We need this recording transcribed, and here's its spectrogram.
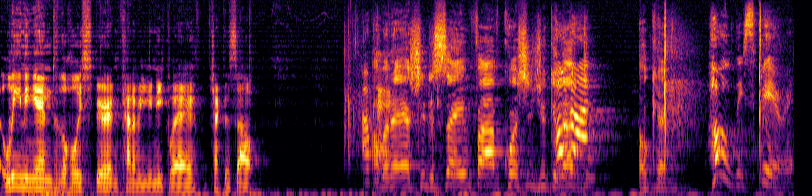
leaning into the Holy Spirit in kind of a unique way. Check this out. Okay. I'm going to ask you the same five questions you can. Hold on. do. Okay. Holy Spirit,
